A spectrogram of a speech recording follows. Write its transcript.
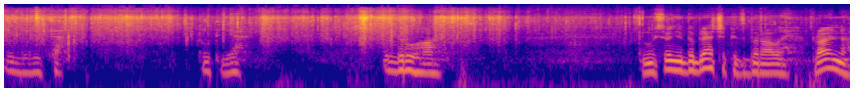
І дивіться. Тут є і друга. Тому сьогодні добряче підзбирали, правильно?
